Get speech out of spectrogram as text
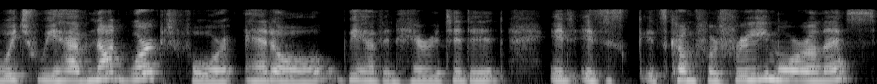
which we have not worked for at all. We have inherited it. it. it's it's come for free, more or less.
